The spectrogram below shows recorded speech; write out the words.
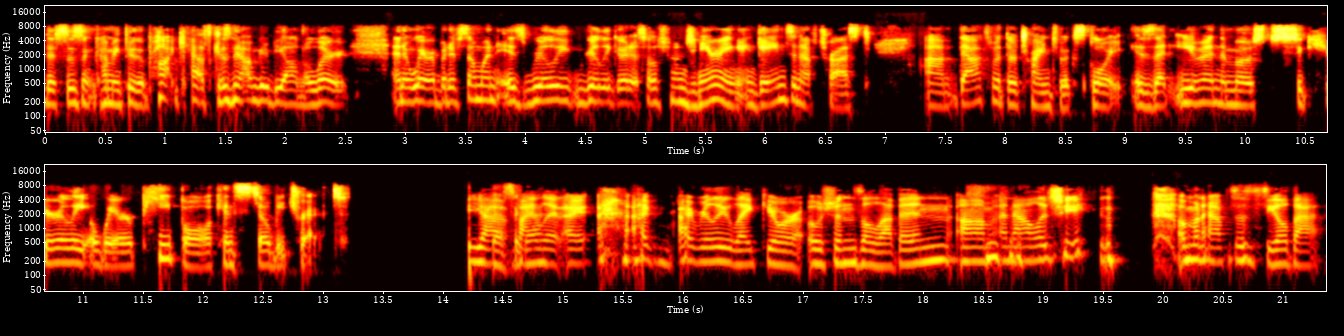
this isn't coming through the podcast because now I'm going to be on alert and aware, but if someone is really, really good at social engineering and gains enough trust, um, that's what they're trying to exploit is that even the most securely aware people can still be tricked. Yeah? Violet, I, I I really like your Ocean's Eleven um, analogy. I'm gonna have to steal that.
